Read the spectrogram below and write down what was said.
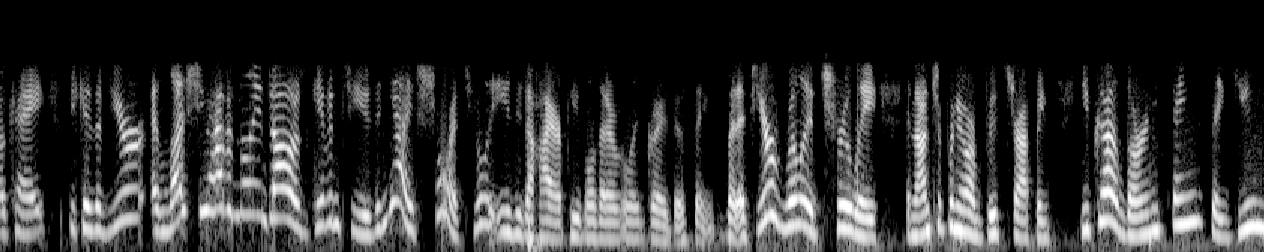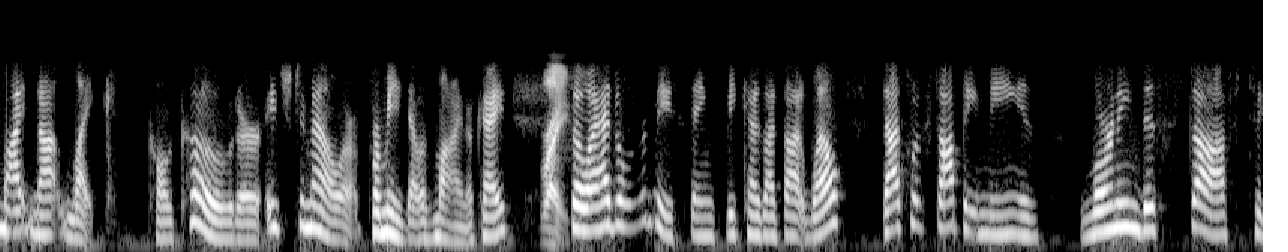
Okay? Because if you're unless you have a million dollars given to you, then yeah, sure, it's really easy to hire people that are really great at those things. But if you're really truly an entrepreneur bootstrapping, you've got to learn things that you might not like called code or HTML or for me that was mine, okay? Right. So I had to learn these things because I thought, well, that's what's stopping me is learning this stuff to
